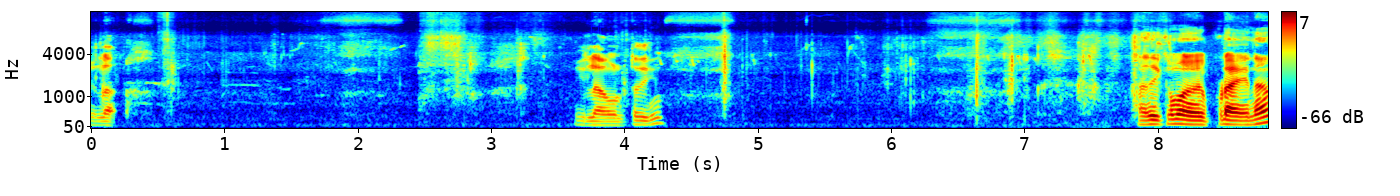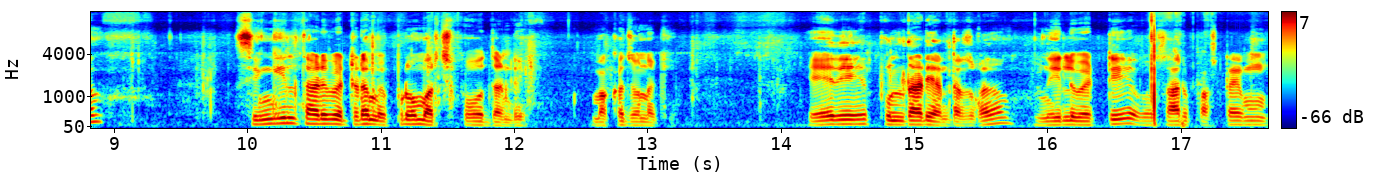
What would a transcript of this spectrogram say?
ఇలా. ఇలా ఉంటుంది. అది మనం ఎప్పుడైనా సింగిల్ తాడి పెట్టడం ఎప్పుడూ మర్చిపోవద్దండి మొక్కజొన్నకి. ఏది పుల్ తాడి అంటారు కదా నీళ్ళు పెట్టి ఒకసారి ఫస్ట్ టైం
